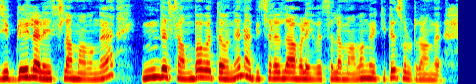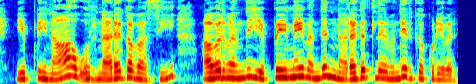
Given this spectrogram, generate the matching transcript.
ஜிப்ரேல் அலை இஸ்லாம் அவங்க இந்த சம்பவத்தை வந்து நபி ஸல்லல்லாஹு அலி வஸல்லம் அவங்க கிட்ட சொல்கிறாங்க எப்படின்னா ஒரு நரகவாசி அவர் வந்து எப்பயுமே வந்து நரகத்தில் வந்து இருக்கக்கூடியவர்.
